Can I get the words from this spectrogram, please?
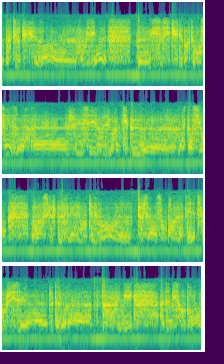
à partir du QRA euh, familial euh, qui se situe département 16. Euh, je vais essayer d'améliorer un petit peu euh, la station, voir ce que je peux faire éventuellement. euh, tout ça sans prendre la tête, comme je disais euh, tout à l'heure à, à Rémi, à 2033.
